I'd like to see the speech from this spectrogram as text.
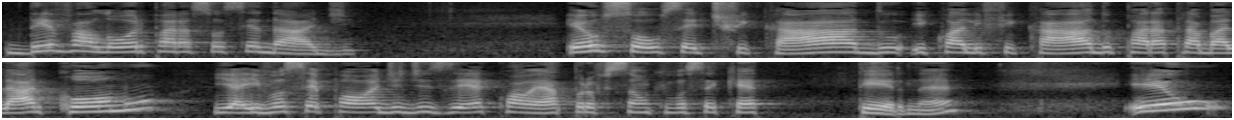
de valor para a sociedade. Eu sou certificado e qualificado para trabalhar como, e aí você pode dizer qual é a profissão que você quer ter, né? Eu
